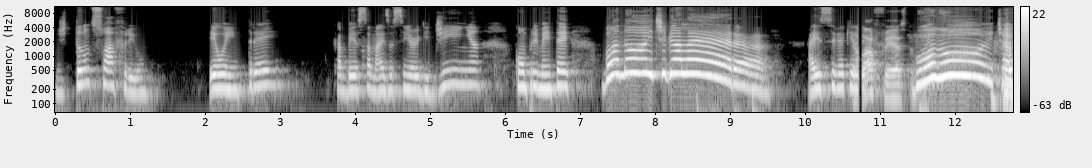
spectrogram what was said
de tanto suar frio. Eu entrei, cabeça mais assim erguidinha, cumprimentei. Boa noite, galera! Aí você vê aquele Aquela festa. Boa noite! Aí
